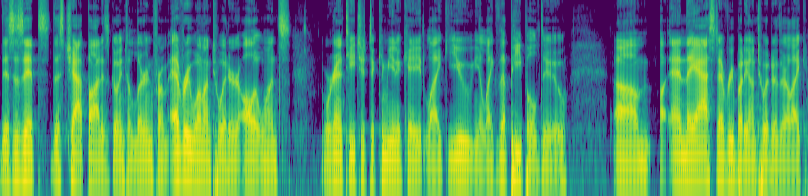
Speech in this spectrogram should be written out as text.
"This is it. This chatbot is going to learn from everyone on Twitter all at once. We're going to teach it to communicate like you, you know, like the people do." Um, and they asked everybody on Twitter, they're like,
